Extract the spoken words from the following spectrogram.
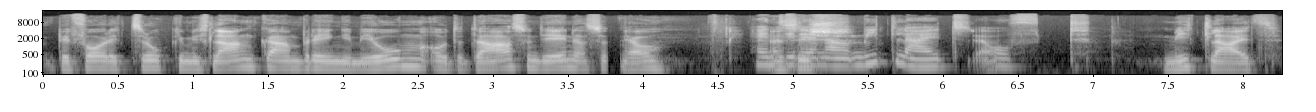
bevor ich zurück in mein Land gehe, bringe ich mich um oder das und jenes. Also, ja, Haben Sie denn auch Mitleid oft? Mitleid,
